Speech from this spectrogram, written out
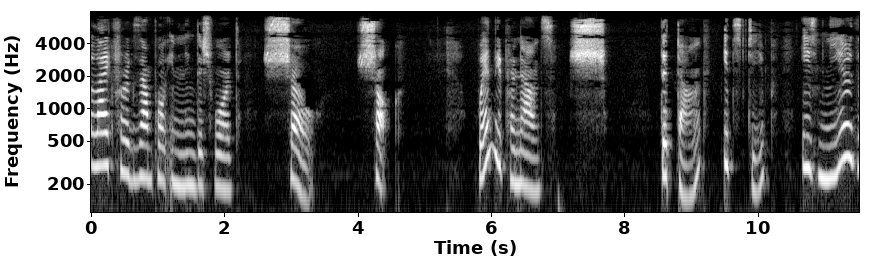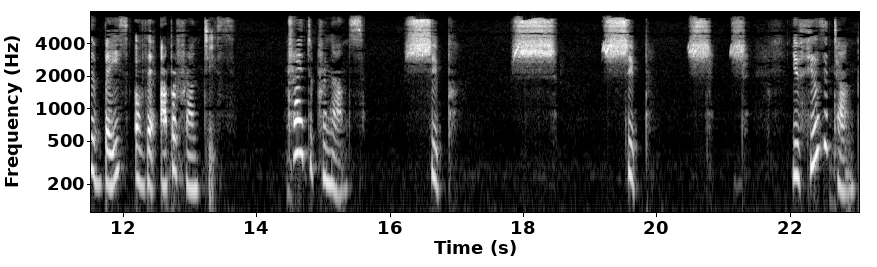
like for example in English word show, shock. When we pronounce sh, the tongue, its tip, is near the base of the upper front teeth. Try to pronounce ship, sh, ship, sh, sh. You feel the tongue.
